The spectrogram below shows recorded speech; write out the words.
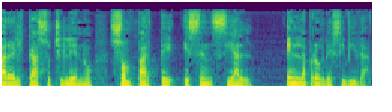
para el caso chileno, son parte esencial en la progresividad.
